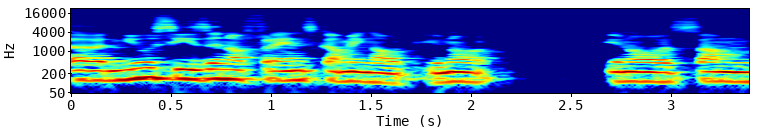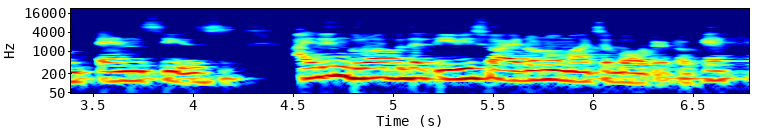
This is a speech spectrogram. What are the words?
a new season of friends coming out you know you know some 10 seasons i didn't grow up with the tv so i don't know much about it okay?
